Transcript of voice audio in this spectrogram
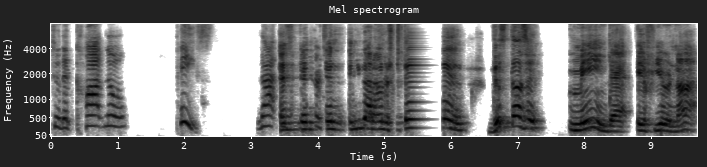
to the carnal piece, not And and, and, and you got to understand this doesn't mean that if you're not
